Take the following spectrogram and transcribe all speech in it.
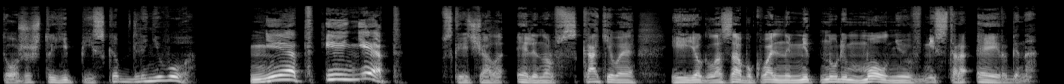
то же, что епископ для него. «Нет и нет!» — вскричала Эленор, вскакивая, и ее глаза буквально метнули молнию в мистера Эйрбина.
